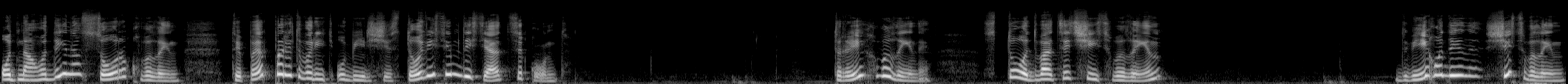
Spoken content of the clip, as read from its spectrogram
Одна година 40 хвилин. Тепер перетворіть у більші 180 секунд. 3 хвилини. 126 хвилин. 2 години 6 хвилин.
